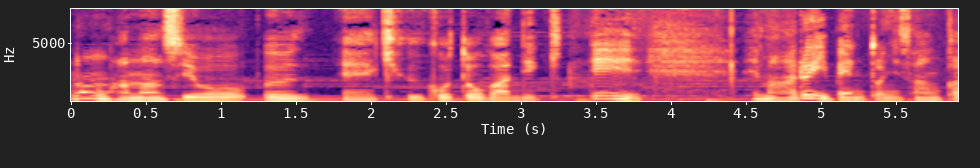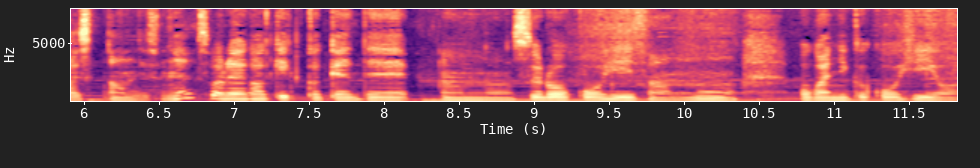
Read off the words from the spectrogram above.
のお話を、え、聞くことができて、まあ、あるイベントに参加したんですねそれがきっかけであのスローコーヒーさんのオーガニックコーヒーを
